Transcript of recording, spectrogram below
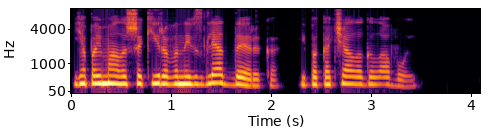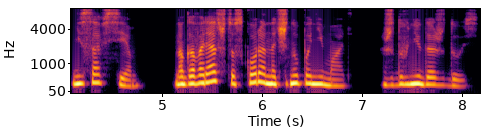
Я поймала шокированный взгляд Дерека и покачала головой. Не совсем, но говорят, что скоро начну понимать. Жду не дождусь.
